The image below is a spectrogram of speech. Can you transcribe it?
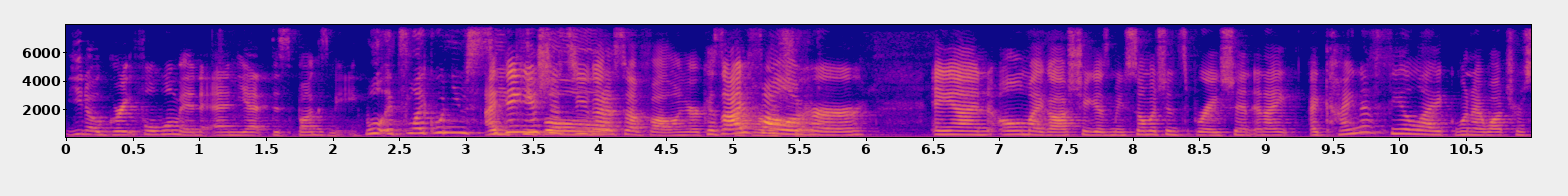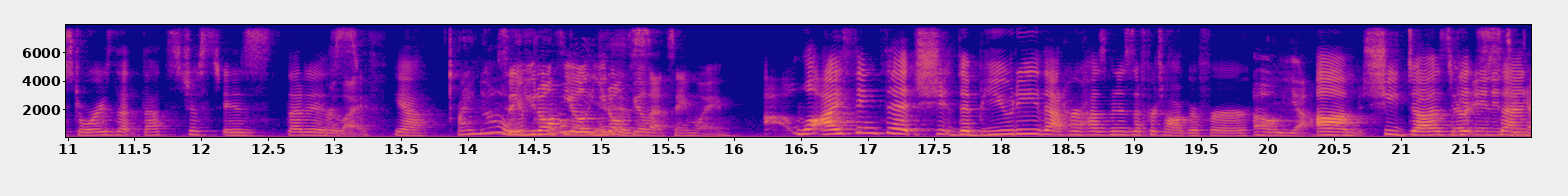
you know, grateful woman, and yet this bugs me. Well, it's like when you see I think you should. You gotta stop following her because I probably follow her, and oh my gosh, she gives me so much inspiration. And I, I kind of feel like when I watch her stories that that's just is that is her life. Yeah. I know. So it you don't feel probably you don't feel that same way. Uh, Well, I think that she, the beauty that her husband is a photographer. Oh yeah. Um, she does They're get sent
